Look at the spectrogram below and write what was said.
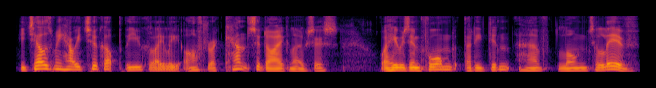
He tells me how he took up the ukulele after a cancer diagnosis, where he was informed that he didn't have long to live.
